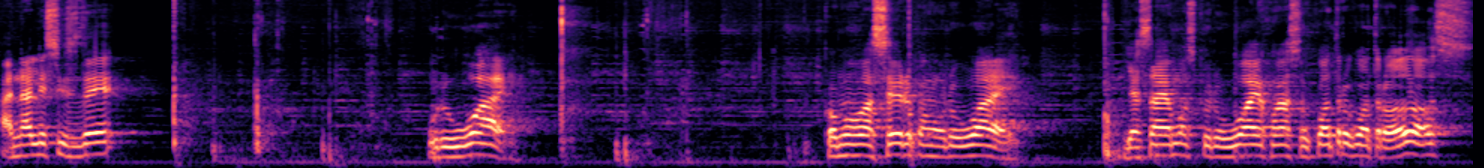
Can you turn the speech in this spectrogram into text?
análisis de Uruguay. ¿Cómo va a ser con Uruguay? Ya sabemos que Uruguay juega su 4-4-2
